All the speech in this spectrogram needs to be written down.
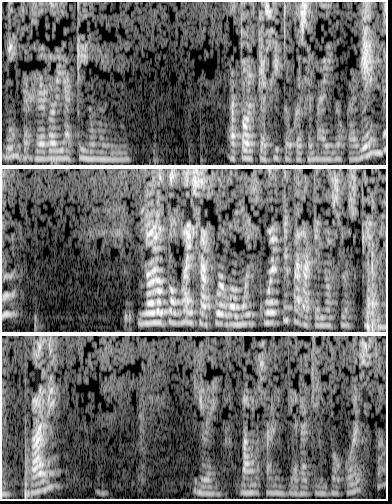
Mientras le doy aquí un a todo el quesito que se me ha ido cayendo. No lo pongáis a fuego muy fuerte para que no se os queme ¿vale? y venga, vamos a limpiar aquí un poco esto.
